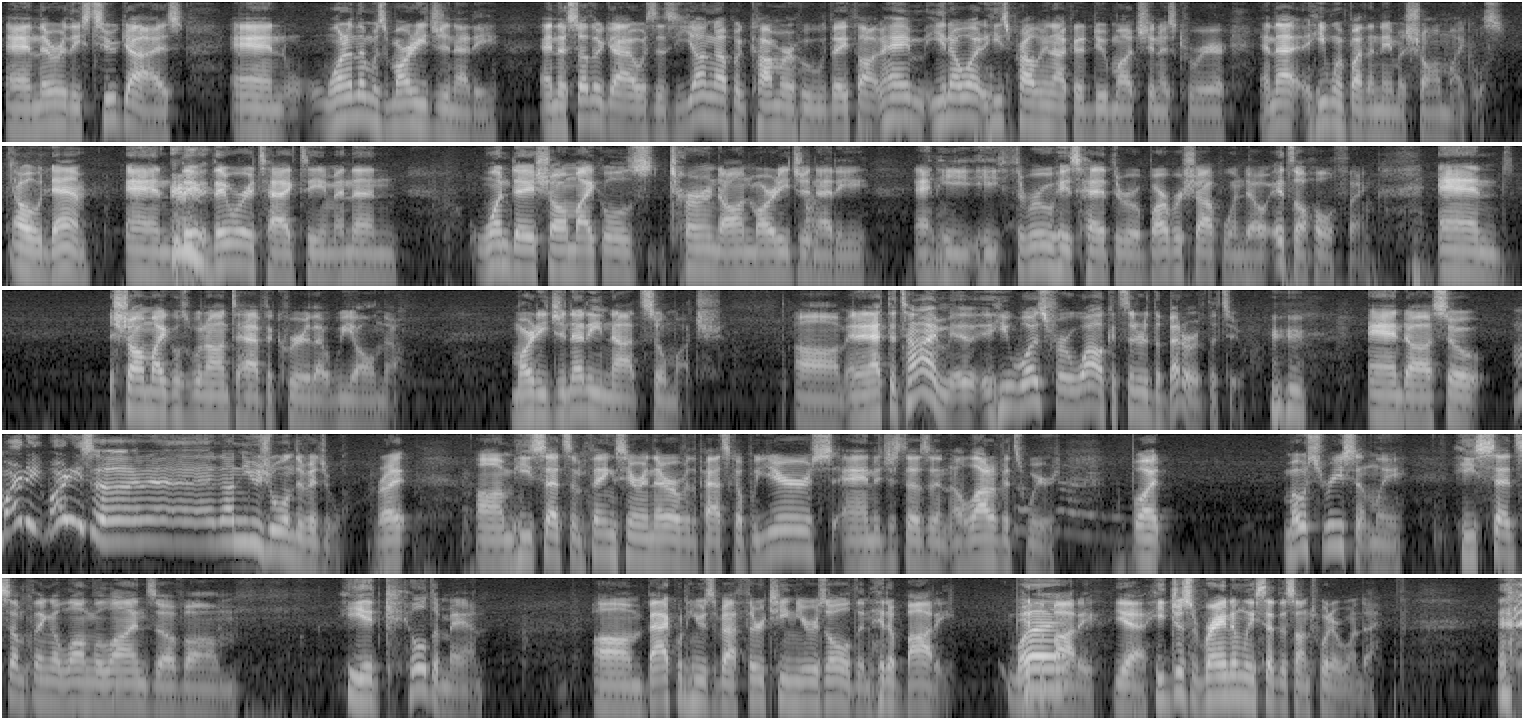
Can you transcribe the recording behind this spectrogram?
And there were these two guys, and one of them was Marty Jannetty, and this other guy was this young up and comer who they thought, hey, you know what? He's probably not going to do much in his career, and that he went by the name of Shawn Michaels Oh damn. and they they were a tag team. And then one day, Shawn Michaels turned on Marty Jannetty, and he he threw his head through a barbershop window. It's a whole thing, and Shawn Michaels went on to have the career that we all know. Marty Jannetty, not so much. Um, and at the time, he was for a while considered the better of the 2 And uh, so Marty Marty's a, an unusual individual, right? Um, he said some things here and there over the past couple years, and it just doesn't. A lot of it's weird, but most recently, he said something along the lines of um, he had killed a man um, back when he was about 13 years old and hit a body. Hit the body. Yeah, he just randomly said this on Twitter one day.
